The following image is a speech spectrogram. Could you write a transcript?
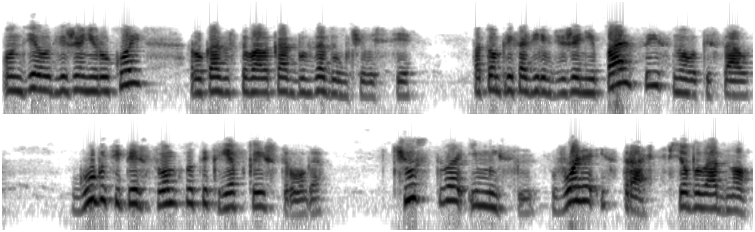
Он делал движение рукой, рука застывала как бы в задумчивости. Потом приходили в движение пальцы и снова писал. Губы теперь сомкнуты крепко и строго. Чувство и мысль, воля и страсть — все было одно.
